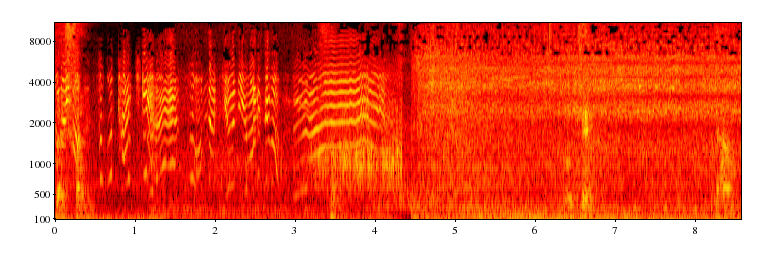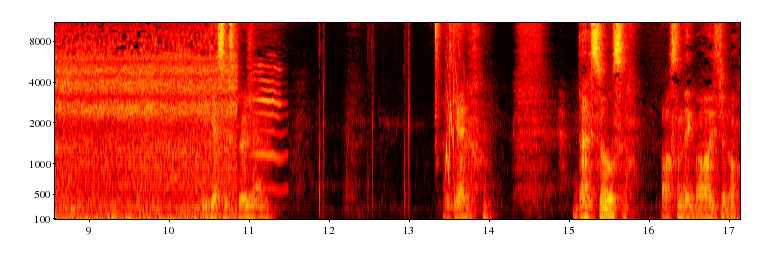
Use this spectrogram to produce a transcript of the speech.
like fine. okay. Down. Big gas explosion. Again. Dark Souls, or something more original.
